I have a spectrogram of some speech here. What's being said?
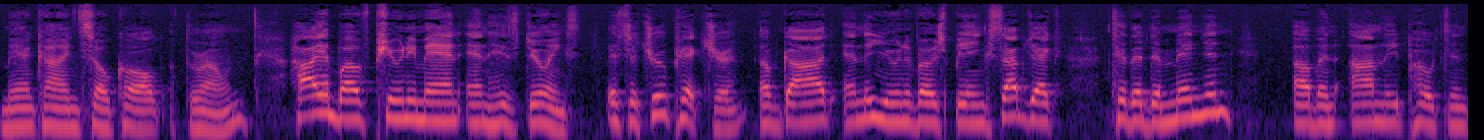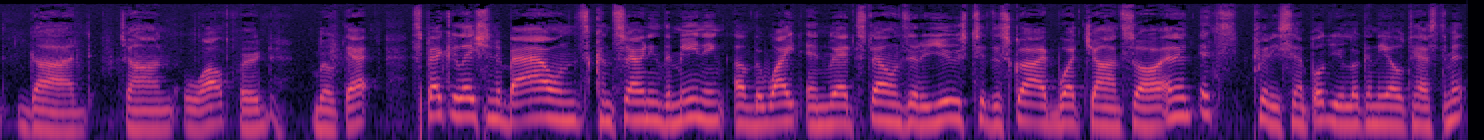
mankind's so called throne, high above puny man and his doings. It's a true picture of God and the universe being subject to the dominion of an omnipotent God. John Walvoord wrote that. Speculation abounds concerning the meaning of the white and red stones that are used to describe what John saw, and it, it's pretty simple. You look in the Old Testament,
